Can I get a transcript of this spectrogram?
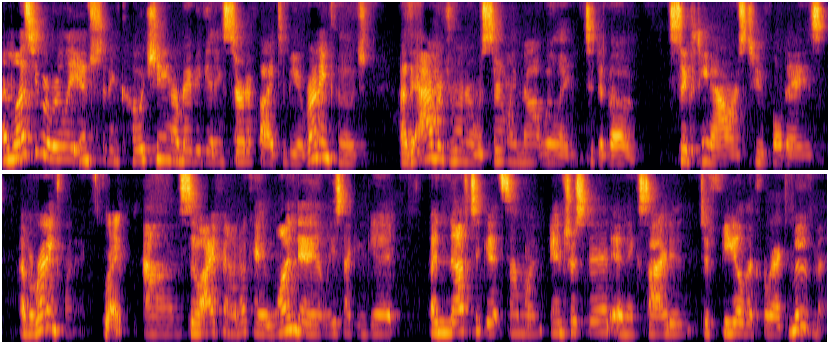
unless you were really interested in coaching or maybe getting certified to be a running coach, uh, the average runner was certainly not willing to devote 16 hours, two full days of a running clinic. Right. Um, so I found, okay, one day at least I can get enough to get someone interested and excited to feel the correct movement.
